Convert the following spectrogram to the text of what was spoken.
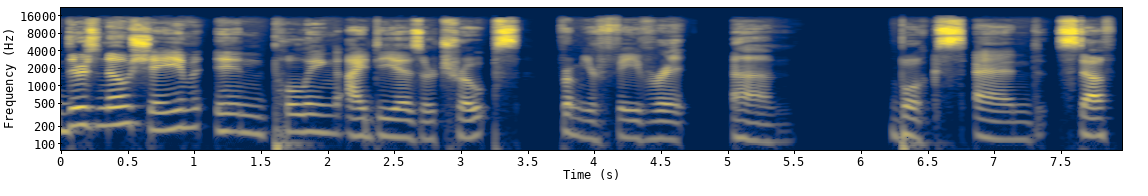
there's no shame in pulling ideas or tropes from your favorite um, books and stuff.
